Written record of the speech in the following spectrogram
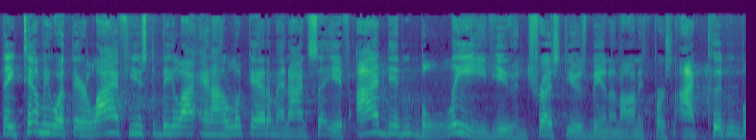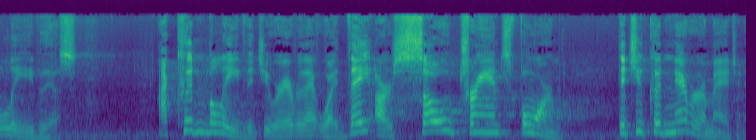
They tell me what their life used to be like, and I look at them and I'd say, if I didn't believe you and trust you as being an honest person, I couldn't believe this. I couldn't believe that you were ever that way. They are so transformed that you could never imagine.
